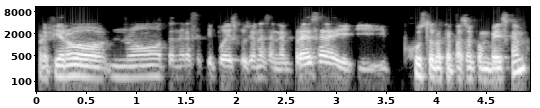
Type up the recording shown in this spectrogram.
prefiero no tener ese tipo de discusiones en la empresa y, justo lo que pasó con Basecamp.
